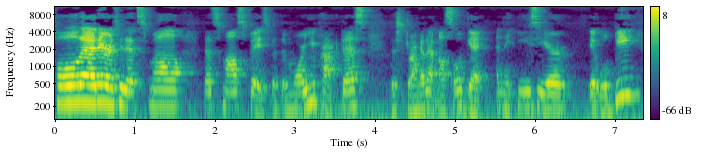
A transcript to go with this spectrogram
pull that air through that small that small space. But the more you practice, the stronger that muscle will get and the easier it will be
